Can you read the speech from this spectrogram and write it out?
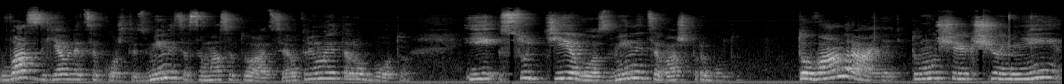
у вас з'являться кошти, зміниться сама ситуація, отримаєте роботу і суттєво зміниться ваш прибуток. То вам радять, тому що якщо ні,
